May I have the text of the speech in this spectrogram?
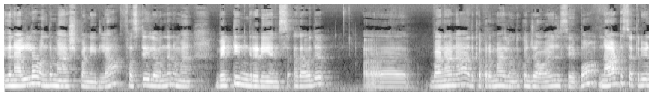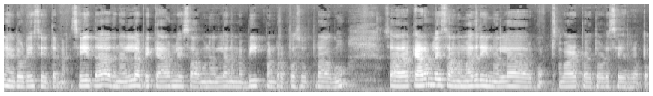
இதை நல்லா வந்து மேஷ் பண்ணிடலாம். ஃபஸ்ட்டு இதில் வந்து நம்ம வெட் இன்க்ரீடியன்ஸ் அதாவது பனானா அதுக்கப்புறமா அதில் வந்து கொஞ்சம் ஆயில் சேர்ப்போம். நாட்டு சர்க்கரையும் நான் இதோடய சேர்த்துருவேன். சேர்த்தா அது நல்லா அப்படியே கேரமலைஸ் ஆகும். நல்லா நம்ம பீட் பண்ணுறப்போ சூப்பராக ஆகும். ஸோ அதாவது கேரமலைஸ் ஆன மாதிரி நல்லா இருக்கும். வாழைப்பழத்தோடு சேர்றப்போ.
